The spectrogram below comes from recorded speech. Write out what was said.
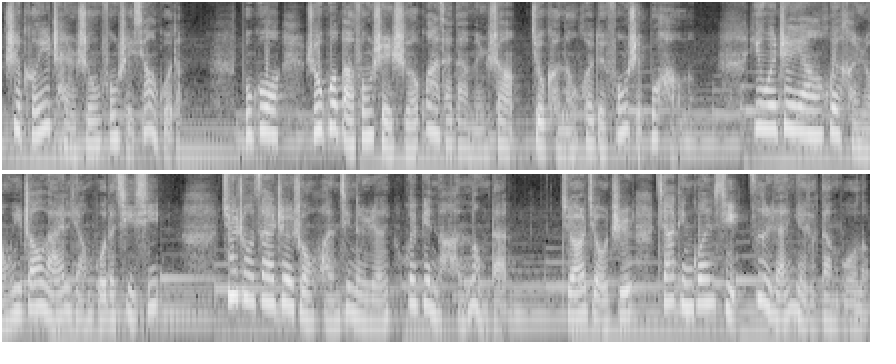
是可以产生风水效果的，不过如果把风水蛇挂在大门上，就可能会对风水不好了。因为这样会很容易招来凉薄的气息，居住在这种环境的人会变得很冷淡，久而久之，家庭关系自然也就淡薄了。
